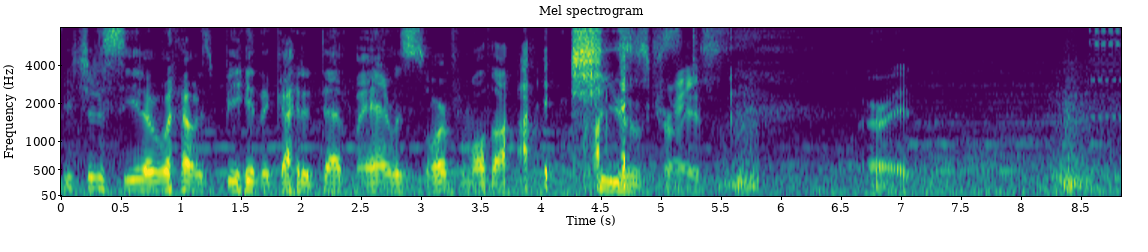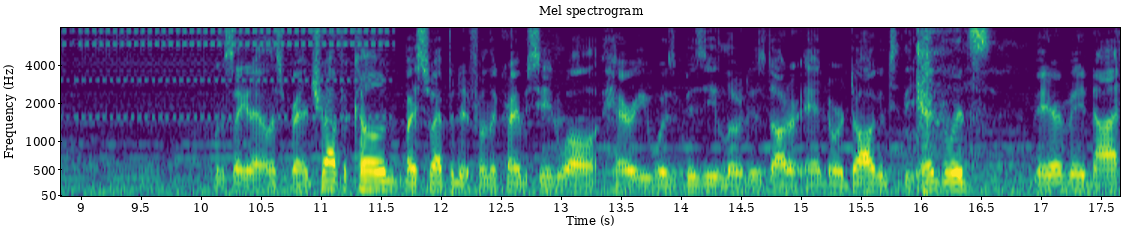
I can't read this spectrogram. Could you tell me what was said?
You should have seen him when I was beating the guy to death. My hand was sore from all the high. Jesus Christ. All right. Looks like an Atlas brand traffic cone. By swiping it from the crime scene while Harry was busy loading his daughter and or dog into the ambulance, may or may not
